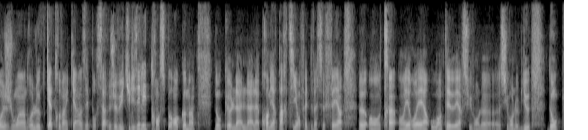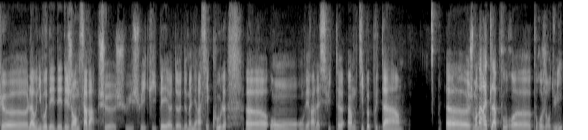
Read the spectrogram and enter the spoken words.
rejoindre le 95 et pour ça, je vais utiliser les transports en commun. Donc la, la, première partie, en fait, va se faire en train, en RER ou en TER suivant le, suivant le lieu. Donc là, au niveau des, jambes, ça va. Je, suis, équipé de, manière assez cool. Euh, on verra la suite un petit peu plus tard. Euh, je m'en arrête là pour euh, pour aujourd'hui.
